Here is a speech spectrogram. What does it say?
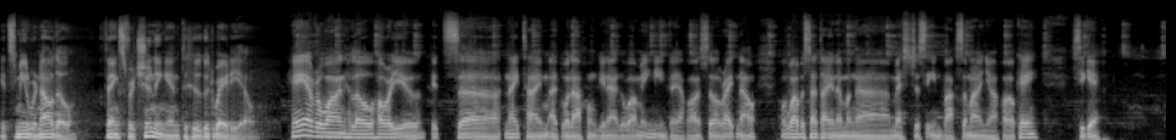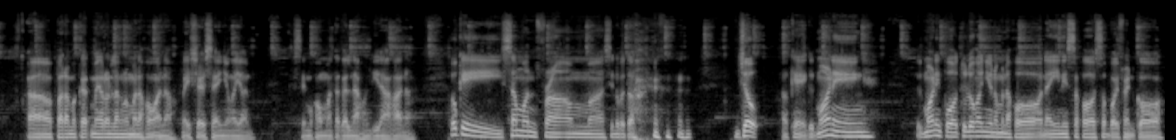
it's me, Ronaldo. Thanks for tuning in to Hugot Radio. Hey everyone, hello, how are you? It's uh, nighttime at wala akong ginagawa. May hinihintay ako. So right now, magbabasa tayo ng mga messages sa inbox. Samahan niyo ako, okay? Sige. Uh, para magka- meron lang naman akong ano, may share sa inyo ngayon. Kasi mukhang matagal na akong hindi na ano. Okay, someone from, uh, sino ba to? Joe. Okay, good morning. Good morning po. Tulungan niyo naman ako. Nainis ako sa boyfriend ko.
